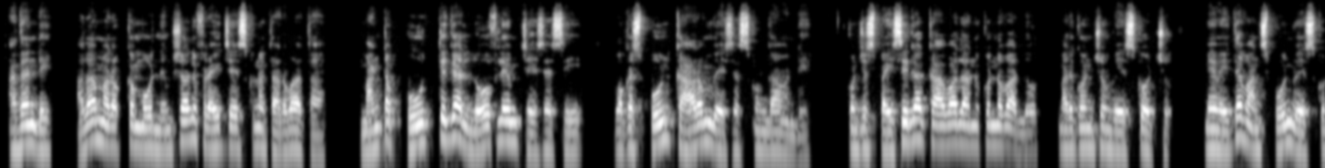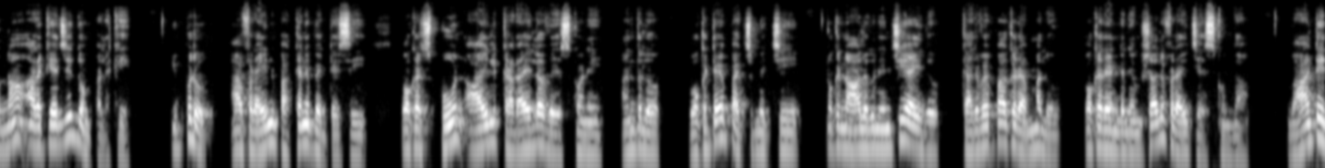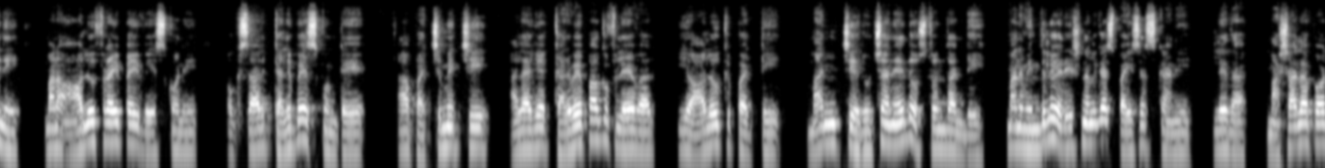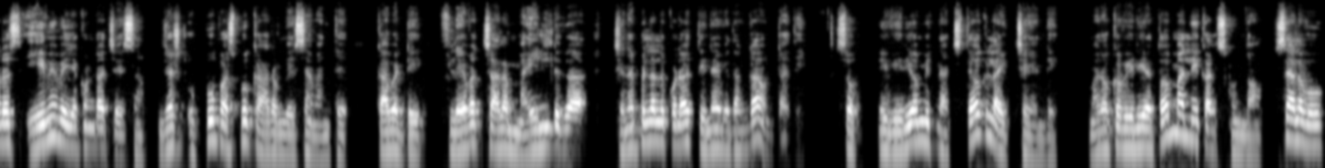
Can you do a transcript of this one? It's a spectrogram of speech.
అదండి. అలా మరొక మూడు నిమిషాలు ఫ్రై చేసుకున్న తర్వాత మంట పూర్తిగా లో ఫ్లేమ్ చేసేసి ఒక స్పూన్ కారం వేసేసుకుందామండి. కొంచెం స్పైసీగా కావాలనుకున్న వాళ్ళు మరి కొంచెం వేసుకోవచ్చు. మేమైతే వన్ స్పూన్ వేసుకున్నాం అర కేజీ దుంపలకి. ఇప్పుడు ఆ ఫ్రైని పక్కన పెట్టేసి ఒక స్పూన్ ఆయిల్ కడాయిలో వేసుకొని అందులో ఒకటే పచ్చిమిర్చి ఒక నాలుగు నుంచి ఐదు కరివేపాకు రెమ్మలు ఒక రెండు నిమిషాలు ఫ్రై చేసుకుందాం. వాటిని మన ఆలూ ఫ్రైపై వేసుకొని ఒకసారి కలిపేసుకుంటే ఆ పచ్చిమిర్చి అలాగే కరివేపాకు ఫ్లేవర్ ఈ ఆలూకి పట్టి మంచి రుచి అనేది వస్తుందండి. మనం ఇందులో అడిషనల్గా స్పైసెస్ కానీ లేదా మసాలా పౌడర్స్ ఏమీ వేయకుండా చేసాం. జస్ట్ ఉప్పు పసుపు కారం వేసాం అంతే. కాబట్టి ఫ్లేవర్ చాలా మైల్డ్గా చిన్నపిల్లలు కూడా తినే విధంగా ఉంటుంది. సో ఈ వీడియో మీకు నచ్చితే ఒక లైక్ చేయండి. మరొక వీడియోతో మళ్ళీ కలుసుకుందాం. సెలవు.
